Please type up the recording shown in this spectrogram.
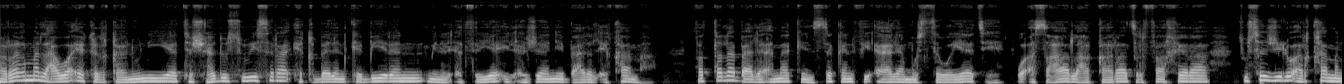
رغم العوائق القانونية تشهد سويسرا إقبالا كبيرا من الأثرياء الأجانب على الإقامة فالطلب على أماكن السكن في أعلى مستوياته وأسعار العقارات الفاخرة تسجل أرقاما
